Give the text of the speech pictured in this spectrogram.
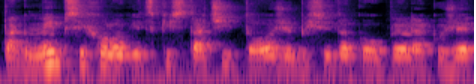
tak mi psychologicky stačí to, že bych si to koupil jakože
